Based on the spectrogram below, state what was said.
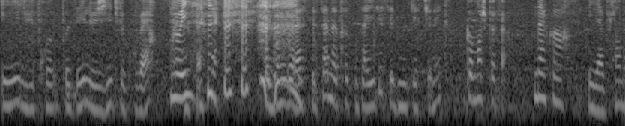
et lui proposer le gîte, le couvert. Oui. Et donc voilà, c'est ça notre responsabilité, c'est de nous questionner comment je peux faire. D'accord. Et il y a plein de,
